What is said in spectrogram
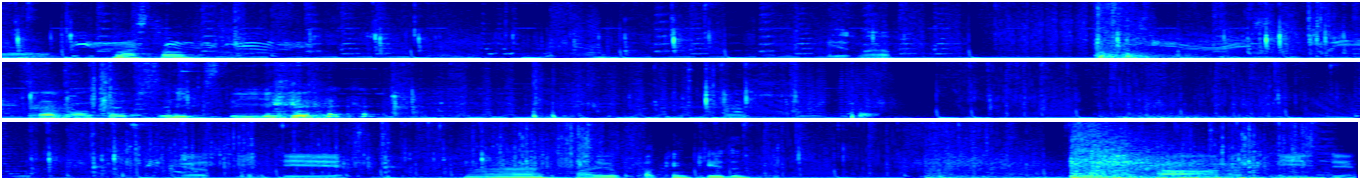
Ja. Last ist mal ab. Seven taps XD. Ah, Are you fucking kidding? Kana, CD.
